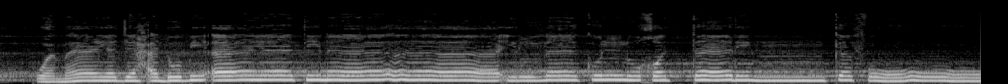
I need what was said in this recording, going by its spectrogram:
وما يجحد بآياتنا إلا كل ختار كفور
